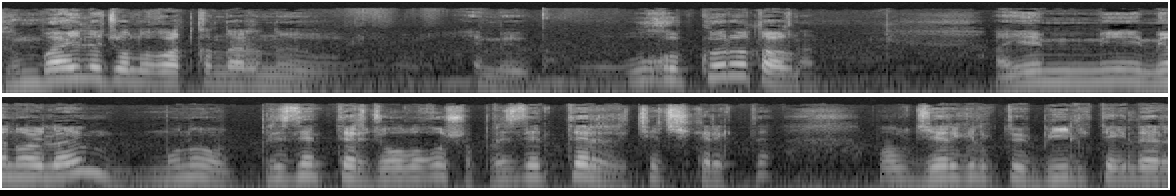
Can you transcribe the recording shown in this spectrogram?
тынбай эле жолугуп аткандарын эми угуп көрүп атабыз эми мен ойлойм муну президенттер жолугу ушу президенттер чечиш керек да. Бул жергиликтүү бийликтегилер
